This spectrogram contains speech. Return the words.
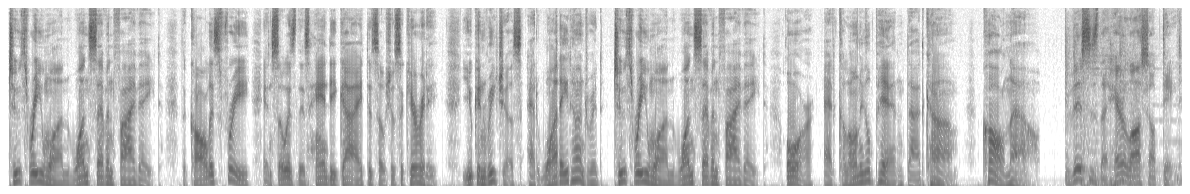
231 1758. The call is free, and so is this handy guide to Social Security. You can reach us at 1 800 231 1758 or at colonialpenn.com. Call now. This is the Hair Loss Update.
